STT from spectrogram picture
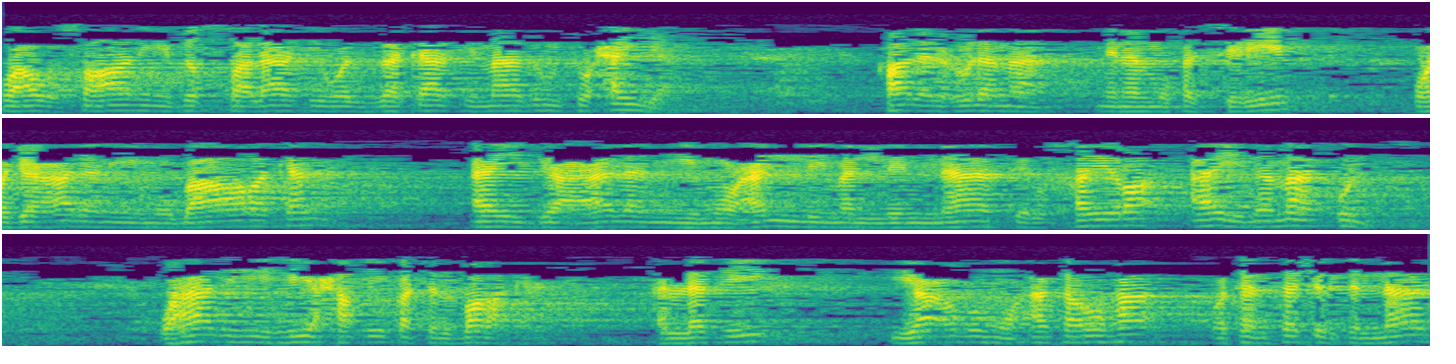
وأوصاني بالصلاة والزكاة ما دمت حيا. قال العلماء من المفسرين وجعلني مباركا أي جعلني معلما للناس الخير أينما كنت. وهذه هي حقيقة البركة. التي يعظم أثرها وتنتشر في الناس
